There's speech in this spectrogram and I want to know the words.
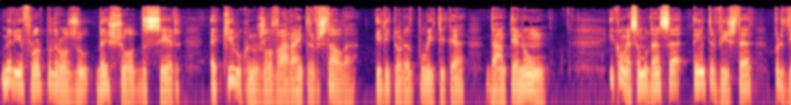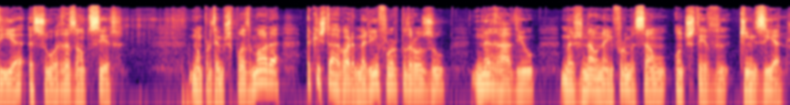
Maria Flor Pedroso deixou de ser aquilo que nos levara a entrevistá-la, editora de política da Antena 1. E com essa mudança, a entrevista perdia a sua razão de ser. Não perdemos pela demora, aqui está agora Maria Flor Pedroso, na rádio, mas não na informação, onde esteve 15 anos.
